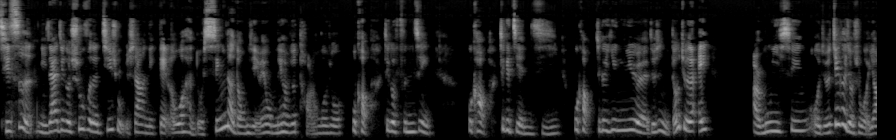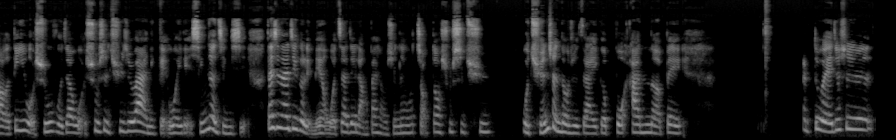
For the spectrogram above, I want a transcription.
其次你在这个舒服的基础上，你给了我很多新的东西。因为我们那会儿就讨论过说，我靠，这个分镜，我靠，这个剪辑，我靠，这个音乐，就是你都觉得哎耳目一新。我觉得这个就是我要的。第一，我舒服，在我舒适区之外，你给我一点新的惊喜。但现在这个里面，我在这两个半小时内，我找不到舒适区，我全程都是在一个不安的被。对，就是，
